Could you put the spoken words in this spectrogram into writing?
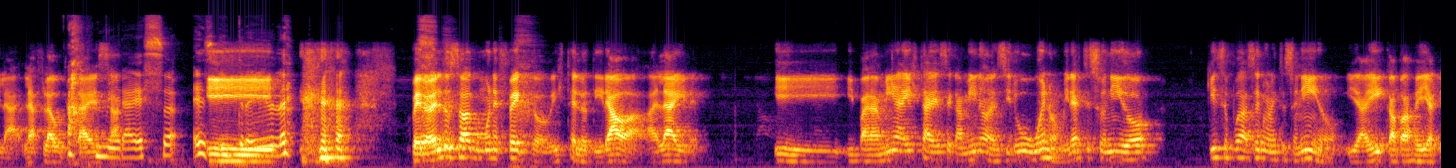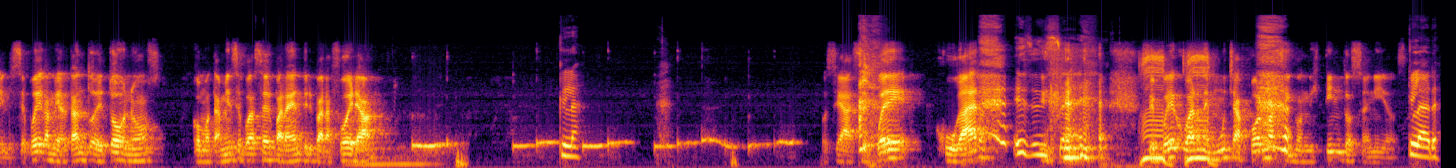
la, flauta esa. Mira, eso es increíble. Pero él lo usaba como un efecto, ¿viste? Lo tiraba al aire. Y, para mí ahí está ese camino de decir, uh, bueno, mira este sonido, ¿qué se puede hacer con este sonido? Y ahí capaz veía que se puede cambiar tanto de tonos, como también se puede hacer para adentro y para afuera. Claro. O sea, se puede jugar. Es se puede jugar de muchas formas y con distintos sonidos. Claro.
